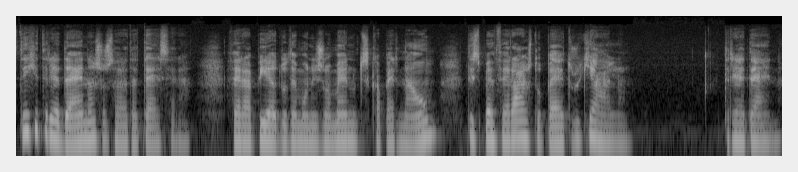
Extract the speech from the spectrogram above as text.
Στίχη 31 44. Θεραπεία του δαιμονιζομένου της Καπερναούμ, της πενθεράς του Πέτρου και άλλων. 31.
